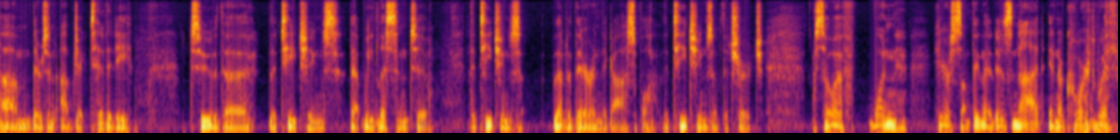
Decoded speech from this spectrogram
Um, there's an objectivity to the the teachings that we listen to, the teachings that are there in the gospel, the teachings of the church. So if one hears something that is not in accord with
